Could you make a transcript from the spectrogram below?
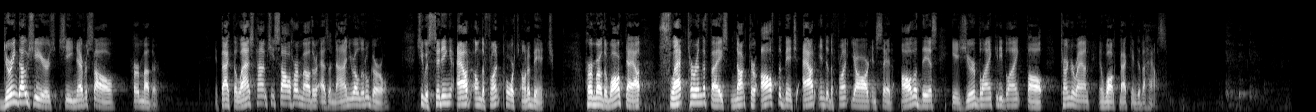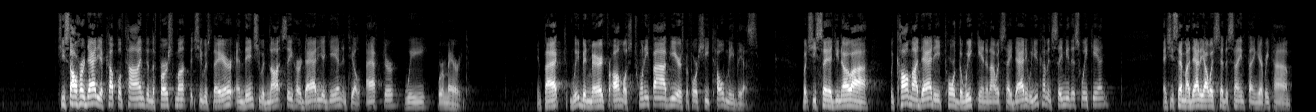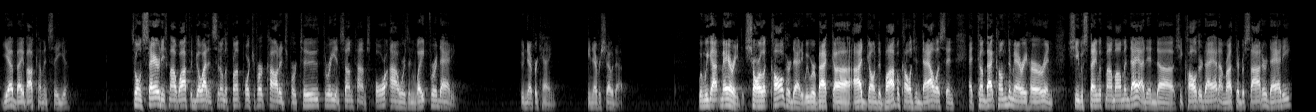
During those years, she never saw her mother. In fact, the last time she saw her mother as a nine year old little girl, she was sitting out on the front porch on a bench. Her mother walked out, slapped her in the face, knocked her off the bench out into the front yard, and said, All of this is your blankety blank fault, turned around and walked back into the house. She saw her daddy a couple of times in the first month that she was there, and then she would not see her daddy again until after we were married. In fact, we'd been married for almost 25 years before she told me this. But she said, you know, I would call my daddy toward the weekend and I would say, Daddy, will you come and see me this weekend? And she said, my daddy always said the same thing every time. Yeah, babe, I'll come and see you. So on Saturdays, my wife would go out and sit on the front porch of her cottage for two, three, and sometimes four hours and wait for a daddy who never came. He never showed up. When we got married, Charlotte called her daddy. We were back, uh, I'd gone to Bible college in Dallas and had come back home to marry her and she was staying with my mom and dad and, uh, she called her dad. I'm right there beside her. Daddy,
